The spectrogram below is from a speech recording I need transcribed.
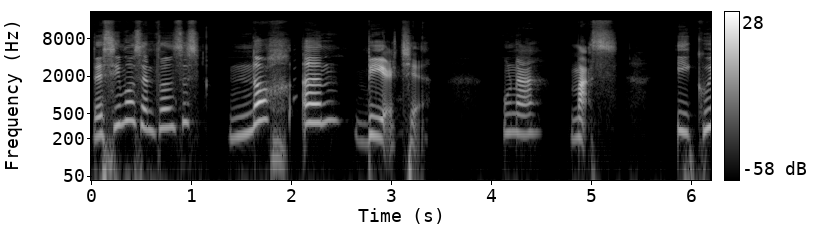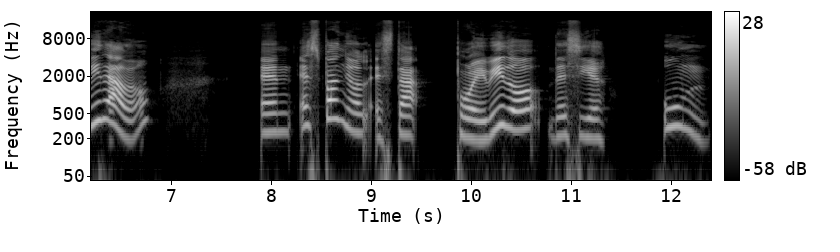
Decimos entonces nog een biertje. Una más. Y cuidado, en español está prohibido decir un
